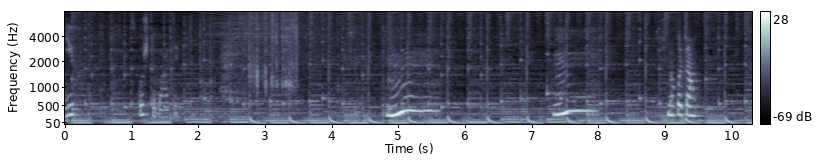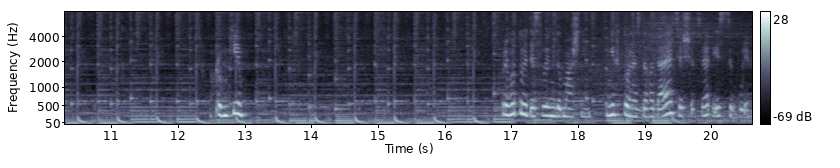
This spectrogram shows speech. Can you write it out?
їх скуштувати. Мм. Мм. Смакота. Хрумкі. Приготуйте своїм домашнім. Ніхто не здогадається, що це із цибулі.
